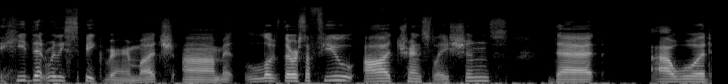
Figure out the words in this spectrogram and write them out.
he didn't really speak very much. Um, it looked there was a few odd translations that I would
